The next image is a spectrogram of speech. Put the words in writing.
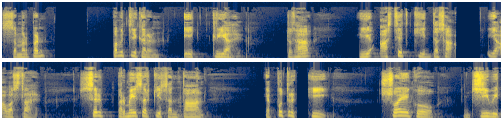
समर्पण, पवित्रीकरण एक क्रिया है तथा ये अस्तित्व की दशा या अवस्था है। सिर्फ़ परमेश्वर की संतान या पुत्र ही स्वयं को जीवित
